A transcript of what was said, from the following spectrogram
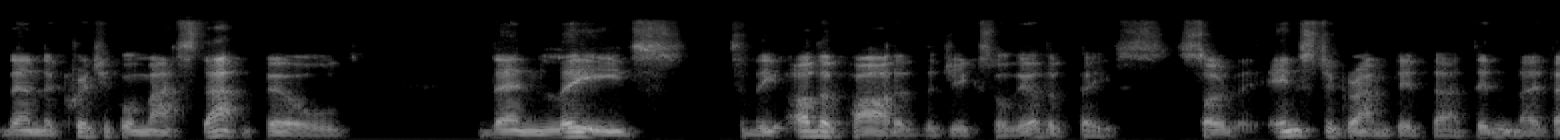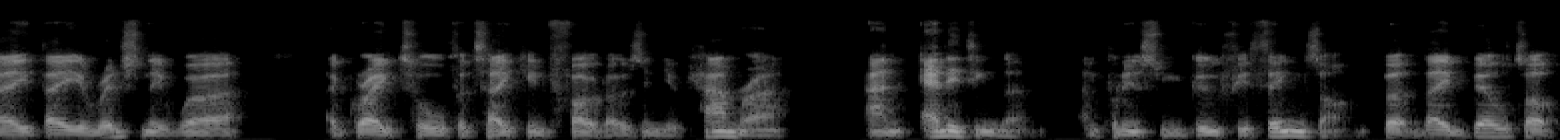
then the critical mass that build then leads to the other part of the jigsaw the other piece so instagram did that didn't they they, they originally were a great tool for taking photos in your camera and editing them and putting some goofy things on. But they built up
